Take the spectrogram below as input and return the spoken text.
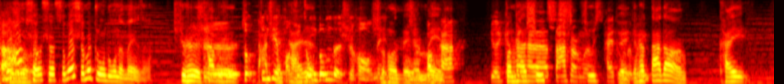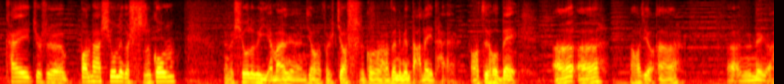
啊，什什什么什么中东的妹子？就是他不是打中中介跑去中东的时候，时候那个妹帮他帮他修搭上了修对，跟他搭档开开就是帮他修那个石工，那个修了个野蛮人叫不是叫石工，然后在那边打擂台，然后最后被嗯嗯，然后就嗯呃那个，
